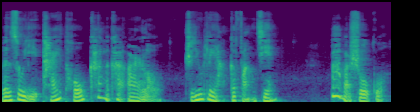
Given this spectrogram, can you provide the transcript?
文素以抬头看了看二楼，只有两个房间。爸爸说过。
